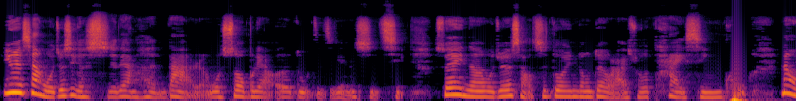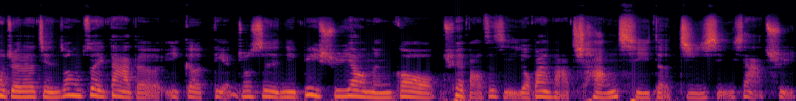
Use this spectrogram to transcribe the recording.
因为像我就是一个食量很大的人，我受不了饿肚子这件事情，所以呢，我觉得少吃多运动对我来说太辛苦。那我觉得减重最大的一个点就是你必须要能够确保自己有办法长期的执行下去，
